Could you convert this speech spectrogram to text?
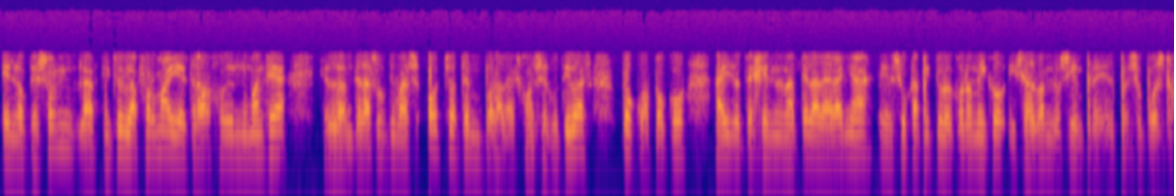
en lo que son la actitud, la forma y el trabajo de un Numancia que durante las últimas ocho temporadas consecutivas, poco a poco, ha ido tejiendo una tela de araña en su capítulo económico y salvando siempre el presupuesto.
